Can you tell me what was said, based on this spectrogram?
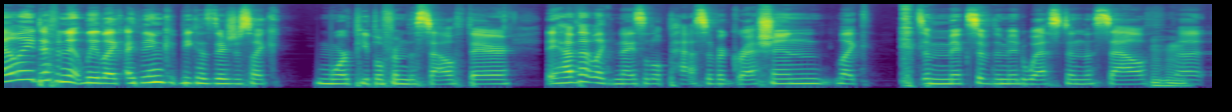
LA definitely, like, I think because there's just like more people from the South there, they have that like nice little passive aggression. Like, it's a mix of the Midwest and the South Mhm. that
